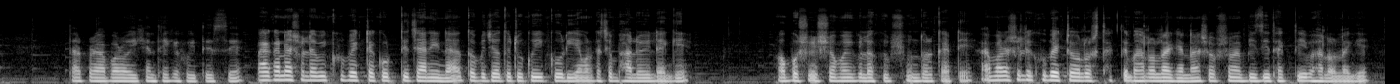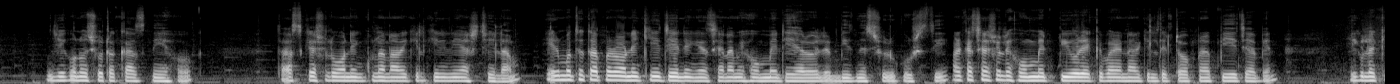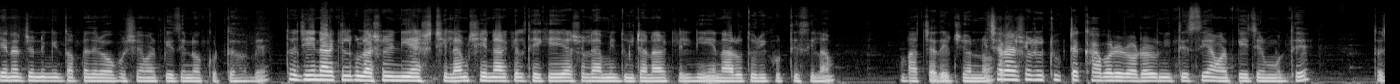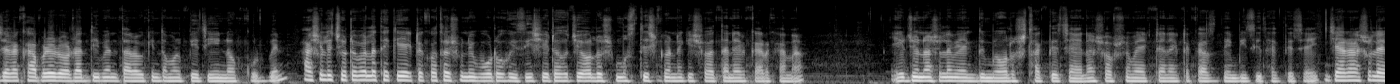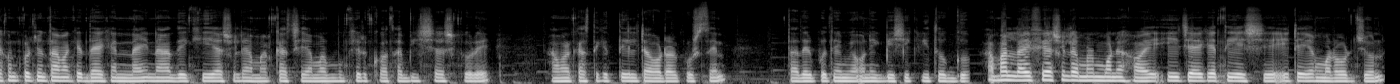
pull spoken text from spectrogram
তারপর আবার ওইখান থেকে হইতেছে। বাগান আসলে আমি খুব একটা করতে জানি না, তবে যতটুকুই করি আমার কাছে ভালোই লাগে। অবশ্যই সময়গুলো খুব সুন্দর কাটে। আমার আসলে খুব একটা অলস থাকতে ভালো লাগে না, সবসময় বিজি থাকতেই ভালো লাগে। যে কোনো ছোট কাজ নিয়ে হোক। তো আজকে আসলে অনেকগুলো নারকেল কিনে নিয়ে আসছিলাম। এর মধ্যে তো আপনারা অনেকেই জেনে গেছেন, আমি হোমমেড হেয়ার অয়েলের বিজনেস শুরু করছি। আমার কাছে আসলে হোমমেড পিওর একেবারে নারকেল তেলটা আপনারা পেয়ে যাবেন। এগুলো কেনার জন্য কিন্তু আপনাদের অবশ্যই আমার পেজে নক করতে হবে। তো যে নারকেলগুলো আসলে নিয়ে আসছিলাম, সেই নারকেল থেকেই আসলে আমি দুইটা নারকেল নিয়ে নাড়ু তৈরি করতেছিলাম বাচ্চাদের জন্য। এছাড়া আসলে টুকটাক খাবারের অর্ডারও নিতেছি আমার পেজের মধ্যে। তো যারা খাবারের অর্ডার দিবেন, তারাও কিন্তু আমার পেজেই নক করবেন। আসলে ছোটবেলা থেকে একটা কথা শুনে বড় হয়েছি, সেটা হচ্ছে অলস মস্তিষ্ক নাকি শয়তানের কারখানা। এর জন্য আসলে আমি একদমই অলস থাকতে চাই না, সবসময় একটা না একটা কাজ নিয়ে বিজি থাকতে চাই। যারা আসলে এখন পর্যন্ত আমাকে দেখেন নাই, না দেখে আসলে আমার কাছে, আমার মুখের কথা বিশ্বাস করে আমার কাছ থেকে তেলটা অর্ডার করছেন, তাদের প্রতি আমি অনেক বেশি কৃতজ্ঞ। আমার লাইফে আসলে আমার মনে হয়, এই জায়গাতে এসে এটাই আমার অর্জন।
